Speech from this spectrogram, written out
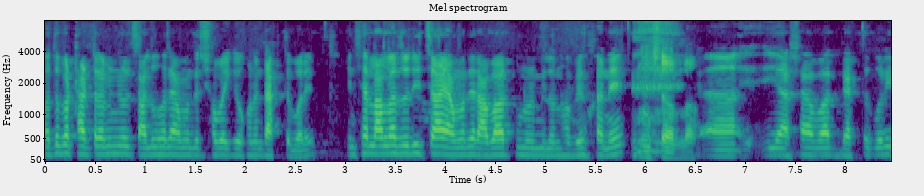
অথবা থার্ড টার্মিনাল চালু হলে আমাদের সবাইকে ওখানে ডাকতে পারে। ইনশাল্লাহ আল্লাহ যদি চায় আমাদের আবার পুনর্মিলন হবে ওখানে। ইনশাআল্লাহ। এই আশা আবার ব্যক্ত করি।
